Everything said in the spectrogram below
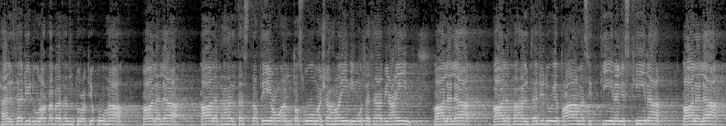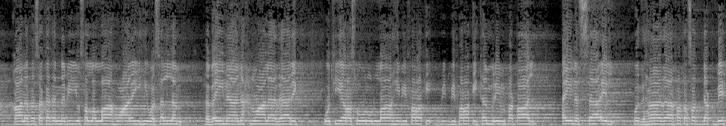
هل تجد رقبة تعتقها؟ قال لا. قال فهل تستطيع أن تصوم شهرين متتابعين؟ قال لا. قال فهل تجد إطعام ستين مسكينا؟ قال لا. قال فسكت النبي صلى الله عليه وسلم فبينا نحن على ذلك. أتي رسول الله بفرق, بفرق تمر فقال أين السائل؟ خذ هذا فتصدق به.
